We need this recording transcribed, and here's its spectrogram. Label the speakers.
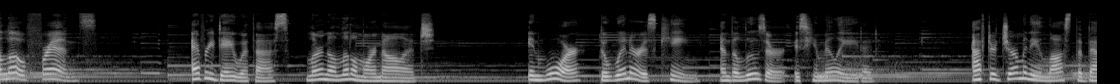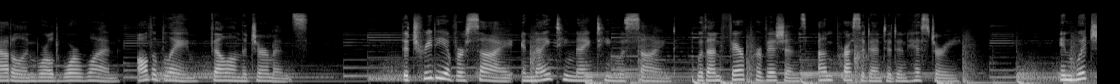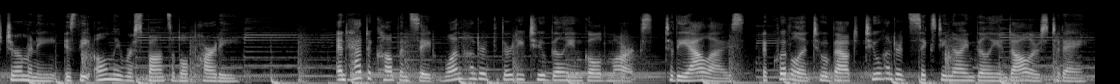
Speaker 1: Hello, friends. Every day with us, learn a little more knowledge. In war, the winner is king, and the loser is humiliated. After Germany lost the battle in World War I, all the blame fell on the Germans. The Treaty of Versailles in 1919 was signed, with unfair provisions unprecedented in history, in which Germany is the only responsible party and had to compensate 132 billion gold marks to the Allies, equivalent to about $269 billion today.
